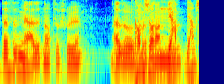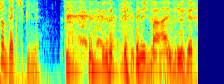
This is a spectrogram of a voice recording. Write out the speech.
das ist mir alles noch zu früh. Also Komm schon, wir haben, wir haben schon sechs Spiele. Wir sind, Nicht bei allen Teams.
